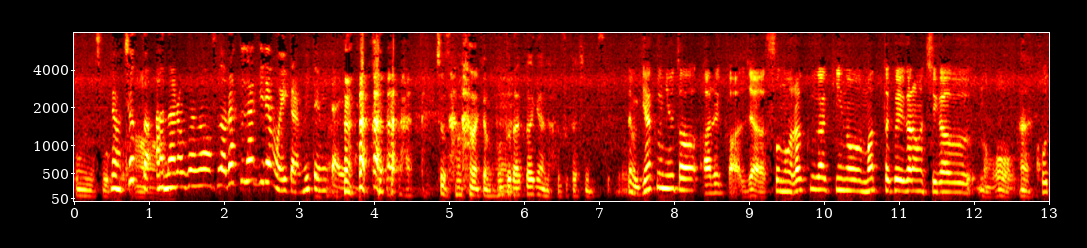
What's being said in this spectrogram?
と思います僕は。でもちょっとアナログのその落書きでもいいから見てみたいよね。ちょっとまあなんか本当落書きなんで恥ずかしいんですけどでも逆に言うとあれかじゃあその落書きの全く絵柄の違うのを、はい。こ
